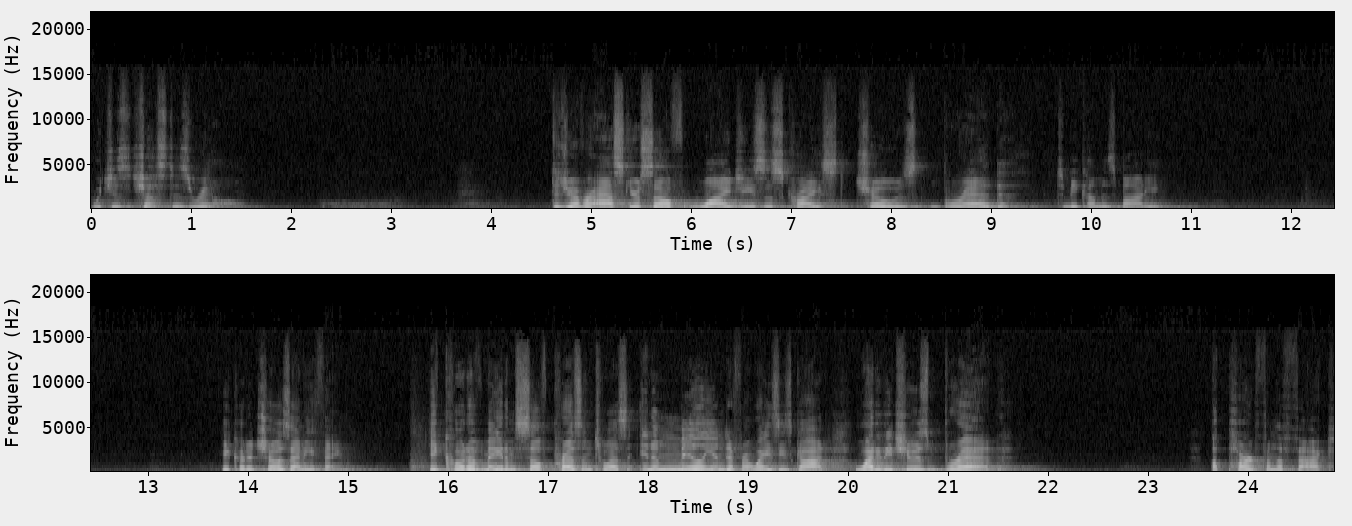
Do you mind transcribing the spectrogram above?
which is just as real. Did you ever ask yourself why Jesus Christ chose bread to become his body? He could have chose anything. He could have made himself present to us in a million different ways. He's God. Why did he choose bread? Apart from the fact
